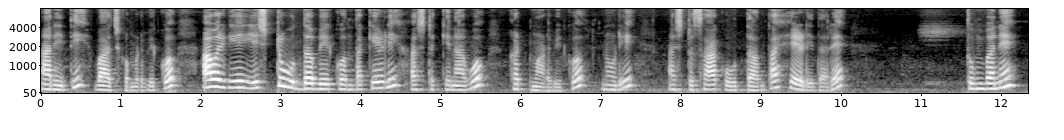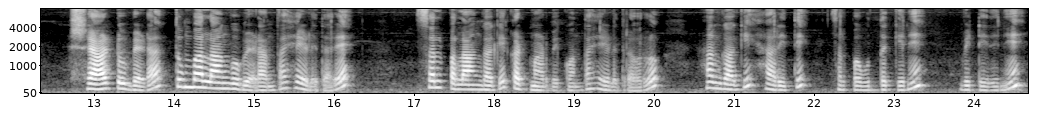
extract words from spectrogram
ಆ ರೀತಿ ಬಾಚ್ಕೊಂಬಿಡಬೇಕು. ಅವರಿಗೆ ಎಷ್ಟು ಉದ್ದ ಬೇಕು ಅಂತ ಕೇಳಿ ಅಷ್ಟಕ್ಕೆ ನಾವು ಕಟ್ ಮಾಡಬೇಕು. ನೋಡಿ, ಅಷ್ಟು ಸಾಕು ಉದ್ದ ಅಂತ ಹೇಳಿದ್ದಾರೆ. ತುಂಬಾ ಶಾರ್ಟು ಬೇಡ, ತುಂಬ ಲಾಂಗು ಬೇಡ ಅಂತ ಹೇಳಿದ್ದಾರೆ. ಸ್ವಲ್ಪ ಲಾಂಗಾಗೆ ಕಟ್ ಮಾಡಬೇಕು ಅಂತ ಹೇಳಿದ್ರು ಅವರು. ಹಾಗಾಗಿ ಆ ರೀತಿ ಸ್ವಲ್ಪ ಉದ್ದಕ್ಕೇ ಬಿಟ್ಟಿದ್ದೀನಿ.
